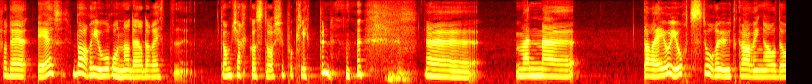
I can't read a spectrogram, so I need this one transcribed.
For det er bare jord under der det er et Domkirka står ikke på klippen. Eh, men der det er jo gjort store utgravinger da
